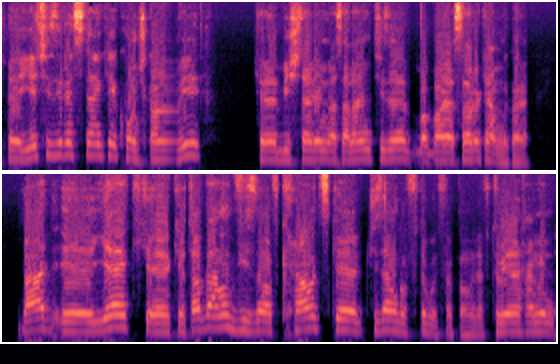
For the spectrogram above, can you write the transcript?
به یه چیزی رسیدن که کنجکاوی که بیشترین مثلا چیز با بایاسا رو کم می‌کنه. بعد یک کتاب همون Wisdom of Crowds که چیزم گفته بود فکر کنم. توی همین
